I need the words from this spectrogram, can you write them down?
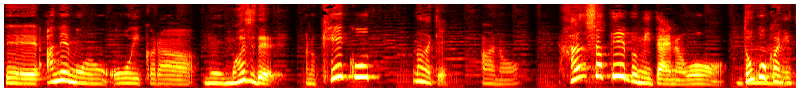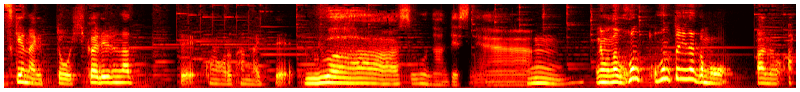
で、雨も多いから、もうマジで、あの、蛍光、なんだっけ、あの、反射テープみたいなのをどこかにつけないと引かれるなって、この頃考えてて。うわー、そうなんですね。うん。でもなんかほん、本当になんかもう、あの、あ、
